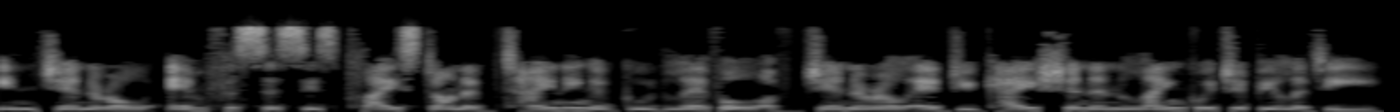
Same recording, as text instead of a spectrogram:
in general, emphasis is placed on obtaining a good level of general education and language ability.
